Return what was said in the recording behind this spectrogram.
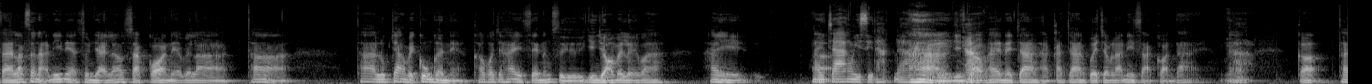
แต่ลักษณะนี้เนี่ยส่วนใหญ่แล้วสากลเนี่ยเวลาถ้าถ้าลูกจ้างไปกู้เงินเนี่ยเขาก็จะให้เซ็นหนังสือยินยอมไปเลยว่า ให้นายจ้างมีสิทธิ์หักได้อ่ายินยอมครับให้นายจ้างหักค่าจ้างเพื่อชำระหนี้สากลได้นะครับก็ถ้า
